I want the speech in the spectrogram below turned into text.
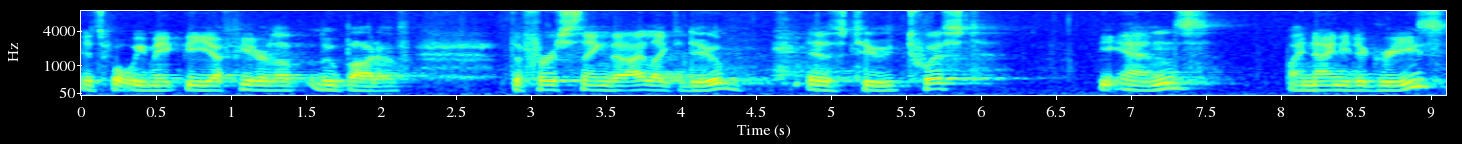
It's what we make the uh, feeder loop out of. The first thing that I like to do is to twist the ends by 90 degrees.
